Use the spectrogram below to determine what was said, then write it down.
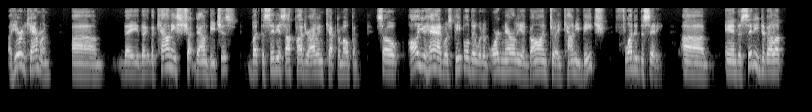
Uh, here in Cameron, um, they, the, the county shut down beaches, but the city of South Padre Island kept them open. So all you had was people that would have ordinarily have gone to a county beach flooded the city. Uh, and the city developed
